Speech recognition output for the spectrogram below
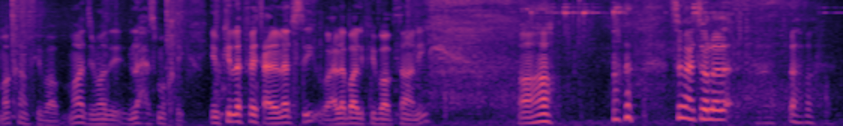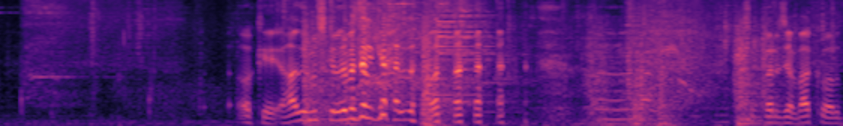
ما كان في باب. ما أدري ما أدري. لحس مخي. يمكن لفيت على نفسي وعلى بالي في باب ثاني. آها. سمعت ولا لا؟ لحظة. أوكي هذه المشكلة لما تلقى حل شوف برجع backward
